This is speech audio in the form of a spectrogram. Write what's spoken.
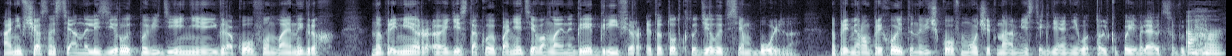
Они, в частности, анализируют поведение игроков в онлайн-играх. Например, есть такое понятие в онлайн-игре грифер. Это тот, кто делает всем больно. Например, он приходит и новичков мочит на месте, где они вот только появляются в игре. Ага.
